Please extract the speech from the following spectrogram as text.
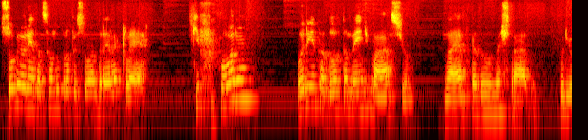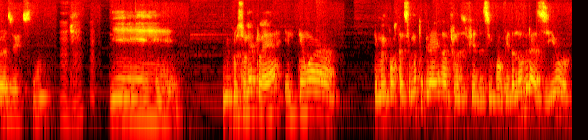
sob a orientação do professor André Leclerc, que fora orientador também de Márcio na época do mestrado. Curioso isso, né? Uhum. E, e, o professor Leclerc, ele tem uma, tem uma importância muito grande na filosofia desenvolvida no Brasil.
